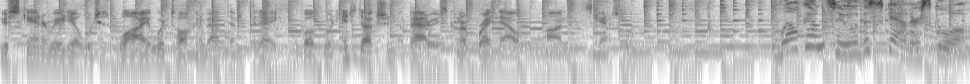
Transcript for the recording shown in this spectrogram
your scanner radio, which is why we're talking about them today. We'll go through an introduction of batteries coming up right now on Scanner School. Welcome to the Scanner School,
